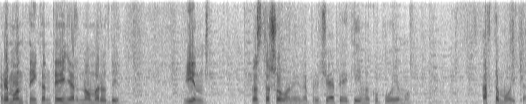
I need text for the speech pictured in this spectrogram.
ремонтний контейнер номер 1 Він розташований на причепі, який ми купуємо. Автомойка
